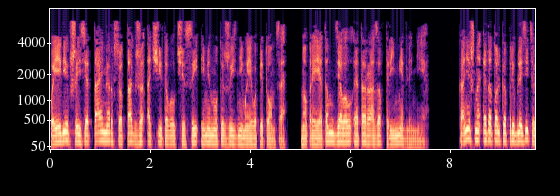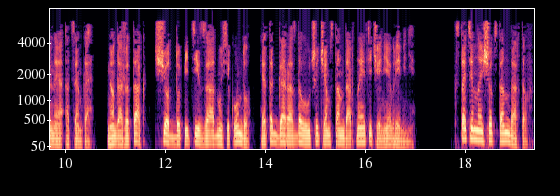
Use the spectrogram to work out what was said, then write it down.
Появившийся таймер все так же отсчитывал часы и минуты жизни моего питомца, но при этом делал это раза в три медленнее. Конечно, это только приблизительная оценка, но даже так, счет до пяти за одну секунду – это гораздо лучше, чем стандартное течение времени. Кстати, насчет стандартов.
